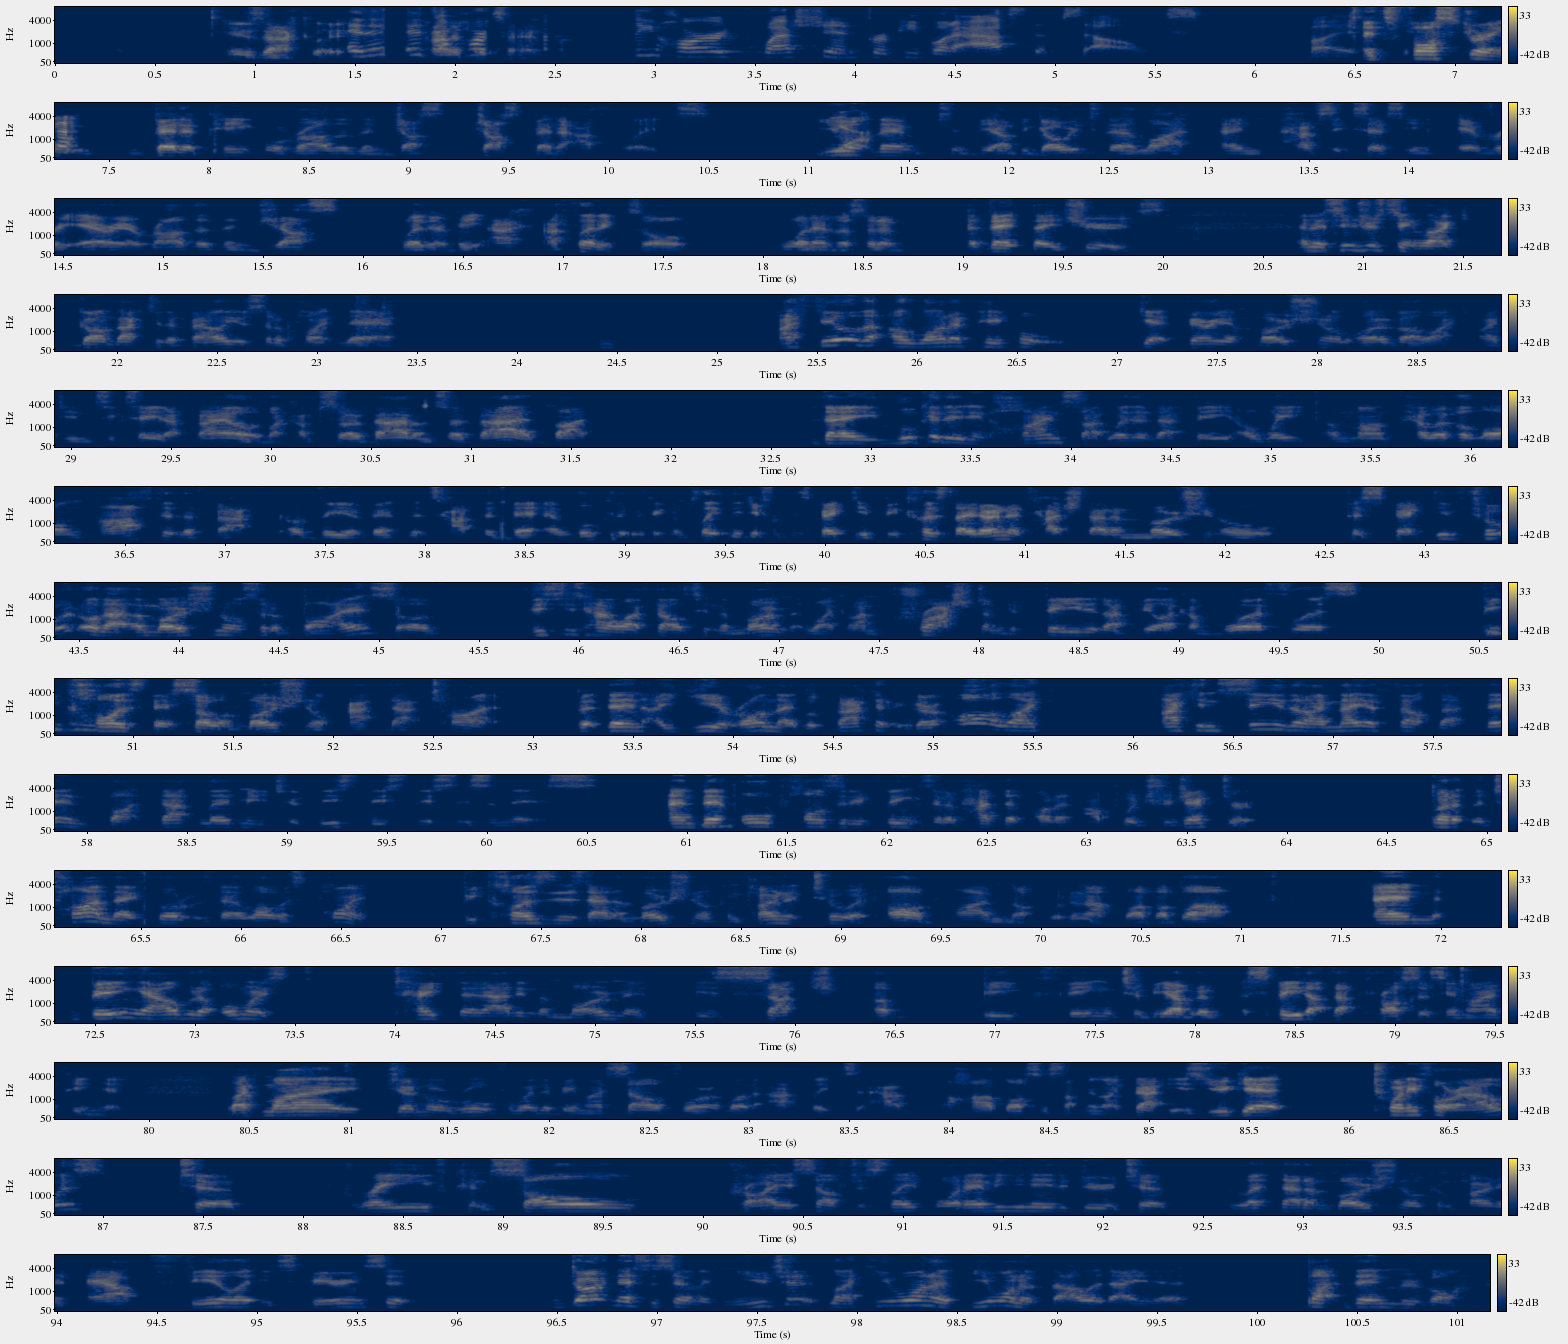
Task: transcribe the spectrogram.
exactly and it, it's 100%. a hard really hard question for people to ask themselves. But it's fostering better people rather than just just better athletes. You yeah. want them to be able to go into their life and have success in every area rather than just whether it be athletics or whatever sort of event they choose. And it's interesting, like going back to the failure sort of point there. I feel that a lot of people get very emotional over like I didn't succeed, I failed, like I'm so bad, I'm so bad. But they look at it in hindsight, whether that be a week, a month, however long after the fact of the event that's happened there, and look at it with a completely different perspective because they don't attach that emotional perspective to it or that emotional sort of bias of this is how I felt in the moment. Like I'm crushed, I'm defeated, I feel like I'm worthless because mm-hmm. they're so emotional at that time. But then a year on, they look back at it and go, oh, like I can see that I may have felt that then, but that led me to this, this, this, this, and this and they're all positive things that have had them on an upward trajectory. But at the time, they thought it was their lowest point because there's that emotional component to it of I'm not good enough, blah blah blah, and being able to almost take that out in the moment is such a big thing to be able to speed up that process, in my opinion. Like my general rule for whether it be myself or a lot of athletes that have a hard loss or something like that is you get 24 hours to grieve, console, cry yourself to sleep, whatever you need to do to let that emotional component out, feel it, experience it. Don't necessarily mute it. Like you want to, you want to validate it, but then move on.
